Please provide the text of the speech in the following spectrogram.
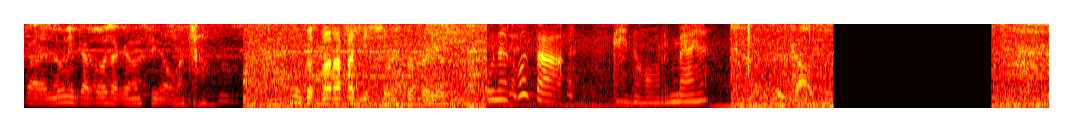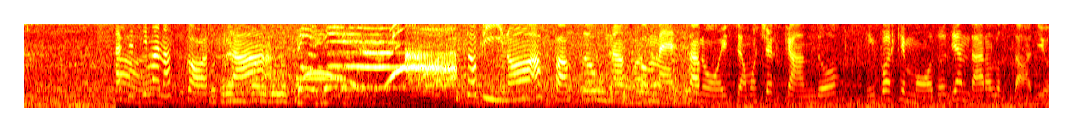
Guarda, è l'unica cosa che non si nota. Comunque sto arrapatissimo in questo periodo. Una cosa enorme. La settimana scorsa Topino ha fatto una scommessa. Noi stiamo cercando in qualche modo di andare allo stadio.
